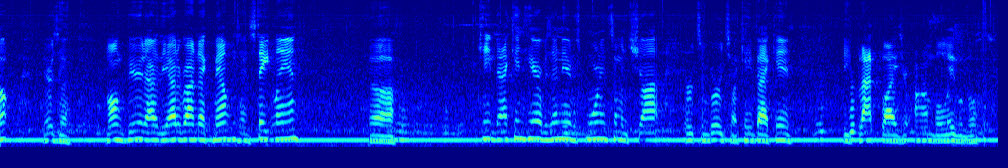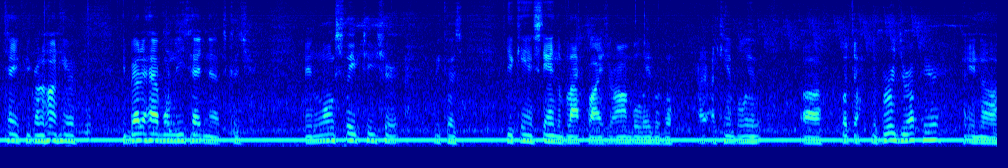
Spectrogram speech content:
Well, there's a long beard out of the Adirondack Mountains on state land. Uh, came back in here. I was in there this morning. Someone shot, hurt some birds, so I came back in. These black flies are unbelievable. I tell you, if you're gonna hunt here, you better have one of these head nets, cause and a long sleeve T-shirt, because you can't stand the black flies. They're unbelievable. I, I can't believe it. Uh, but the, the birds are up here, and uh,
